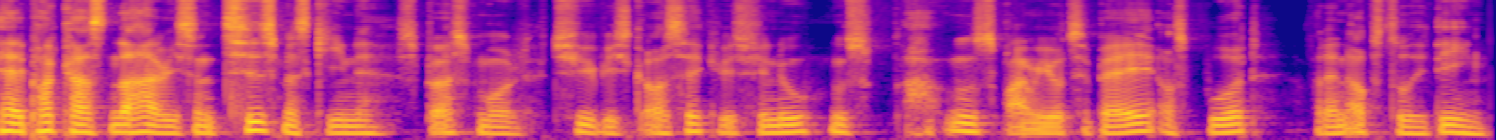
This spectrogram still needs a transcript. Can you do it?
Her i podcasten, der har vi sådan en tidsmaskine spørgsmål, typisk også, ikke? Hvis vi nu, nu, nu sprang vi jo tilbage og spurgte, hvordan opstod ideen?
